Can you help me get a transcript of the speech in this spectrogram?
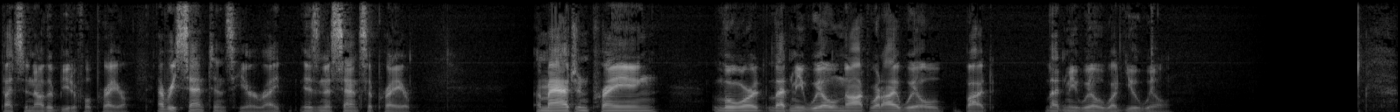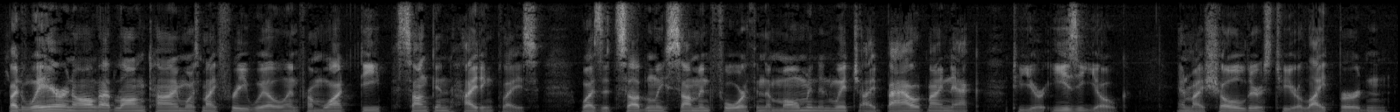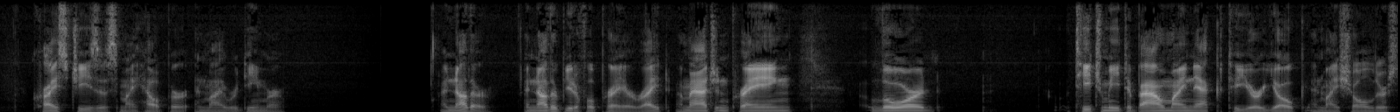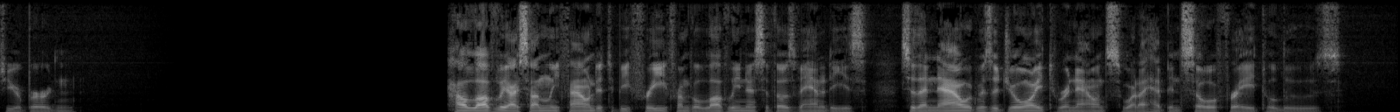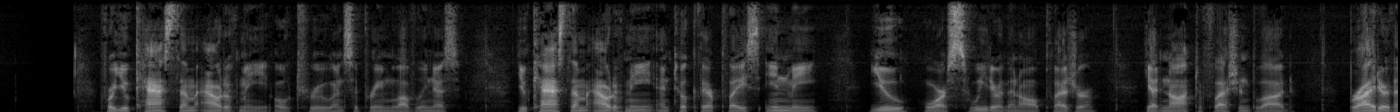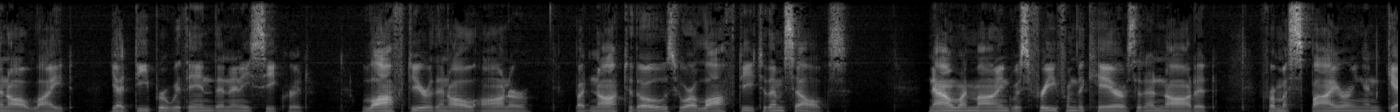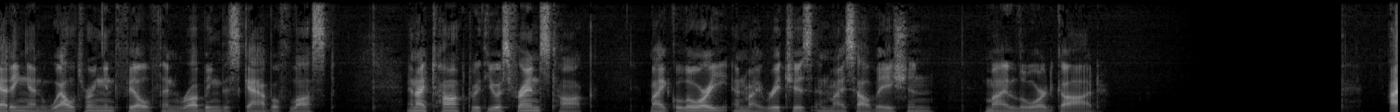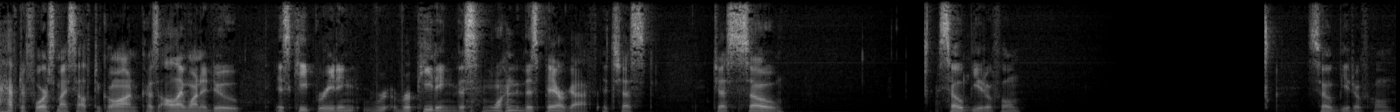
That's another beautiful prayer. Every sentence here, right, is in a sense a prayer. Imagine praying, Lord, let me will not what I will, but let me will what you will. But where in all that long time was my free will, and from what deep sunken hiding place was it suddenly summoned forth in the moment in which I bowed my neck to your easy yoke, and my shoulders to your light burden, Christ Jesus, my helper and my redeemer. Another, another beautiful prayer, right? Imagine praying, Lord, teach me to bow my neck to your yoke and my shoulders to your burden. How lovely I suddenly found it to be free from the loveliness of those vanities, so that now it was a joy to renounce what I had been so afraid to lose. For you cast them out of me, O true and supreme loveliness. You cast them out of me and took their place in me, you who are sweeter than all pleasure, yet not to flesh and blood, brighter than all light, yet deeper within than any secret, loftier than all honor, but not to those who are lofty to themselves. Now my mind was free from the cares that had gnawed it, from aspiring and getting and weltering in filth and rubbing the scab of lust. And I talked with you as friends talk, my glory and my riches and my salvation, my Lord God. I have to force myself to go on because all I want to do is keep reading, r- repeating this one, this paragraph. It's just just so so beautiful. So beautiful.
